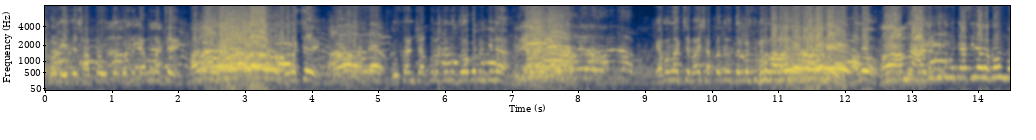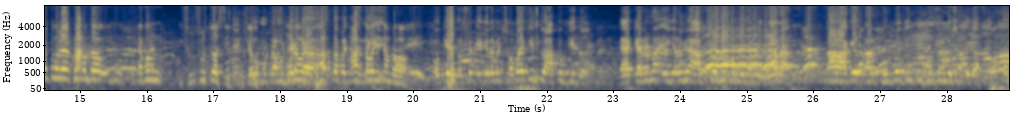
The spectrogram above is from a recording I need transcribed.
এখন এই যে সাপটা উদ্ধার করতে কেমন লাগছে? ভালো লাগছে? হোসেন সাপুরের জন্য দোয়া করবেন কিনা? কেমন লাগছে ভাই সাপটা যে উদ্ধার করছে ভালো। আমরা আতঙ্কিত মধ্যে আছিলাম এখন বর্তমানে আমরা এখন সুস্থ আছি মোটামুটি আস্থা? পাইছি আমরা। ওকে দর্শক এই গ্রামের সবাই কিন্তু আতঙ্কিত। কেননা এই গ্রামে গেছে। তার তার আগে তার পূর্বে কিন্তু দুজনকে সাপে গেছে অর্থাৎ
